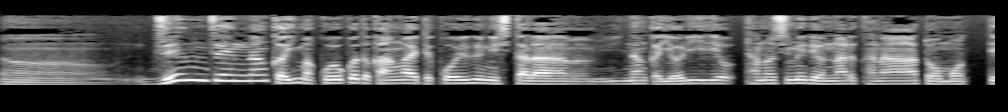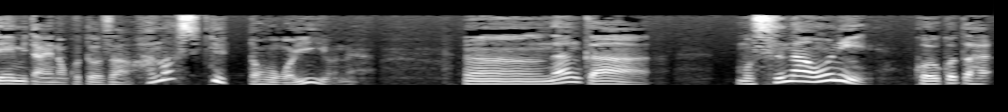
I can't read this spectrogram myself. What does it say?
うん。全然なんか今こういうこと考えてこういう風にしたら、なんかより楽しめるようになるかなと思って、みたいなことをさ、話していった方がいいよね。うん、なんか、もう素直に、こういうことは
